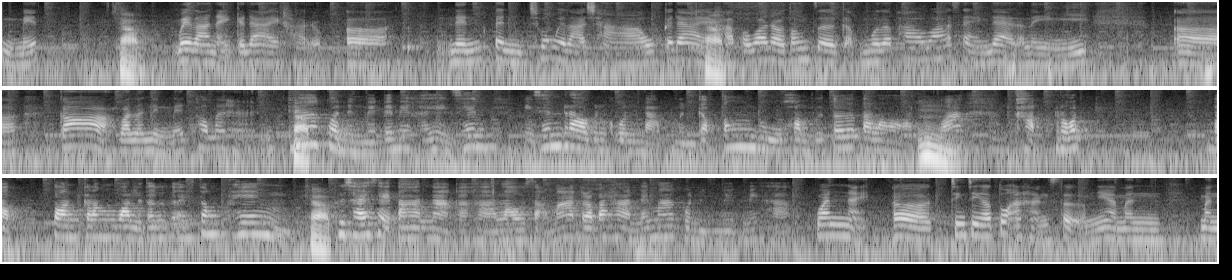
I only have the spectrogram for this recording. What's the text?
1 เม็ดครับเวลาไหนก็ได้ค่ะเอ่อเน้นเป็นช่วงเวลาเช้าก็ได้ครัค่ะบเพราะว่าเราต้องเจอกับมลภาวะแสงแดดอะไรอย่างนี้เอ่อก็วันละ1เม็ดพร้อมอาหาร ครับ มากกว่า 1 เม็ดได้ไหมคะ อย่างเช่น อย่างเช่นเราเป็นคนแบบเหมือนกับต้องดูคอมพิวเตอร์ตลอดอืมหรือว่าขับรถแบบ ตอนกลางวันหรือตอนกลางคืนที่ต้องเพ่งครับอใช้สายตาหนักอะค่ะ เราสามารถรับประทานได้มากกว่า1เม็ดไหมคะ วันไหนเอ่อจริง ๆ แล้วตัวอาหารเสริมเนี่ยมันมัน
